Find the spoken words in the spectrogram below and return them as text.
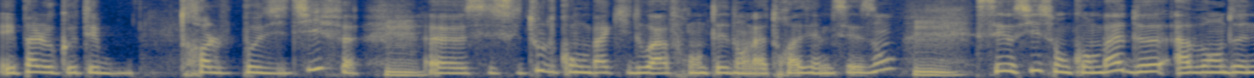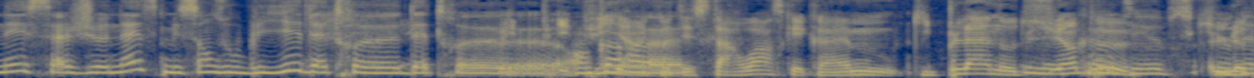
et pas le côté troll positif, Mm. euh, c'est tout le combat qu'il doit affronter dans la troisième saison. C'est aussi son combat de abandonner sa jeunesse mais sans oublier d'être euh, d'être Et, et puis il y a un côté Star Wars qui est quand même qui plane au-dessus un peu. côté obscur le de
